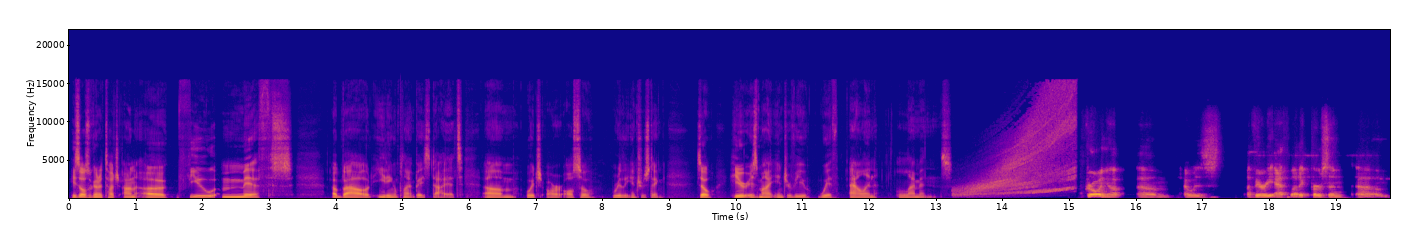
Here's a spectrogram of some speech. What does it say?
He's also going to touch on a few myths about eating a plant based diet, um, which are also really interesting. So, here is my interview with Alan Lemons. Growing up, um, I was a very athletic person. Um,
